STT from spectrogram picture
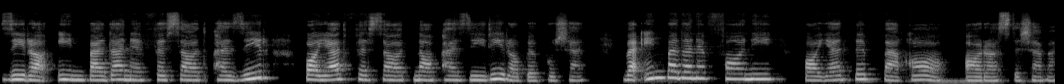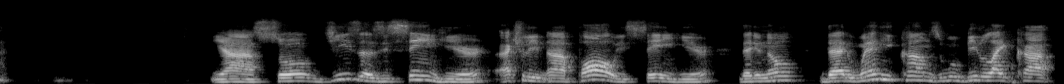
زیرا این بدن فساد پذیر باید فساد ناپذیری را بپوشد و این بدن فانی باید به بقا آراسته شود. Yeah, so Jesus is saying here, actually, uh, Paul is saying here that you know that when he comes will be like a,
